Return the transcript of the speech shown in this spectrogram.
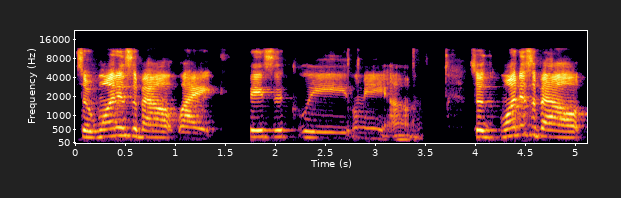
so one is about like, basically, let me, um, so one is about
